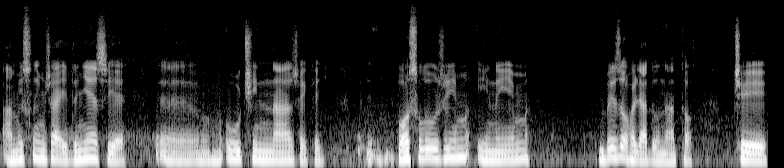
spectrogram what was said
a myslím, že aj dnes je e, účinná, že keď poslúžim iným bez ohľadu na to, či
